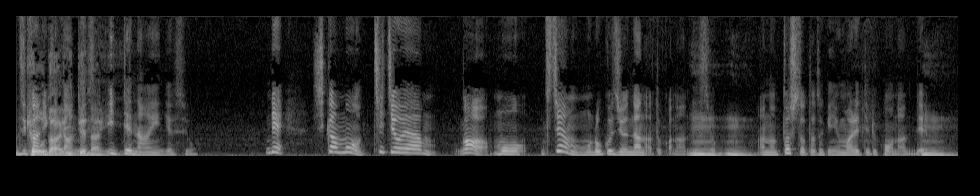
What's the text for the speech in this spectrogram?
時間に来たんです。行ってないんですよ。でしかも父親がもう父親ももう67とかなんですよ、うんあの年取った時に生まれてる子なんで、うん。うん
